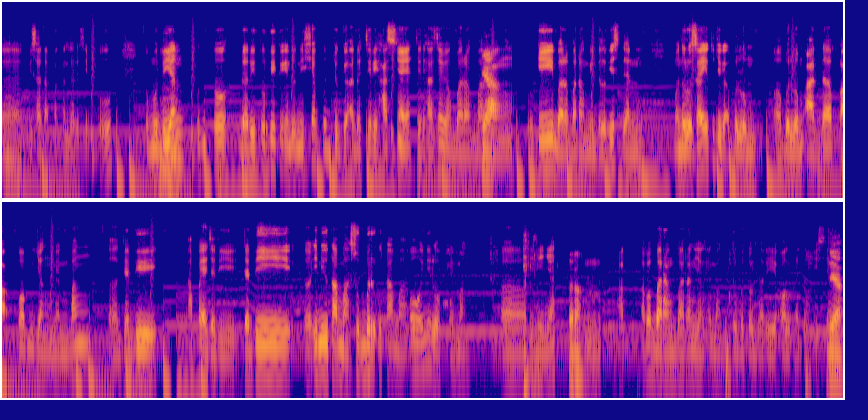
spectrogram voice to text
uh, bisa dapatkan dari situ kemudian hmm. untuk dari Turki ke Indonesia pun juga ada ciri khasnya ya ciri khasnya yang barang-barang yeah. Turki barang-barang Middle East dan menurut saya itu juga belum uh, belum ada platform yang memang uh, jadi apa ya jadi jadi uh, ini utama sumber utama oh ini loh memang uh, ininya um, apa barang-barang yang emang betul-betul dari all Middle East yang yeah.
